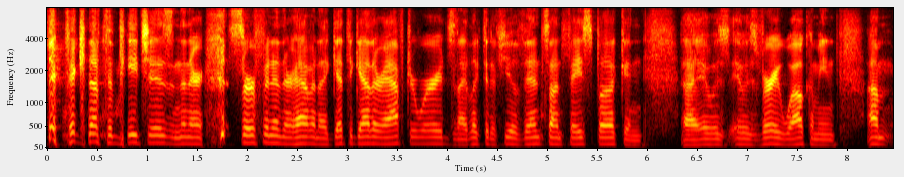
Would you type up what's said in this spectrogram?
they're picking up the beaches and then they're surfing and they're having a get together afterwards. And I looked at a few events on Facebook, and uh, it was it was very welcoming. Um,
